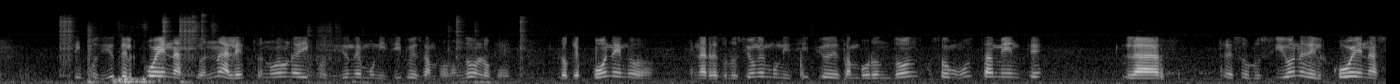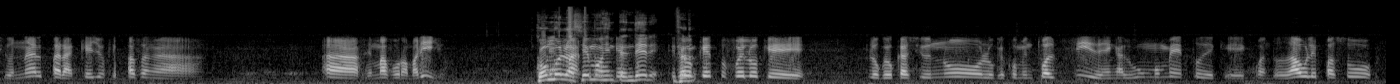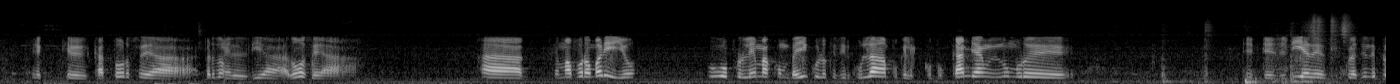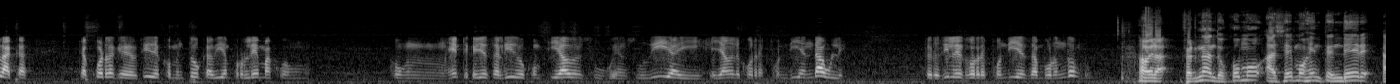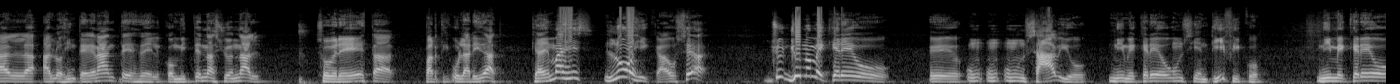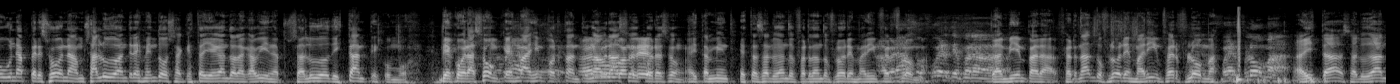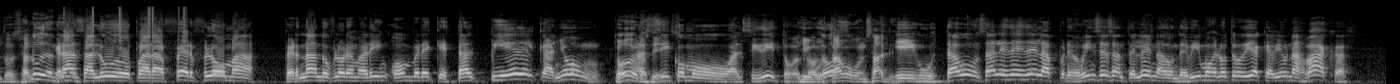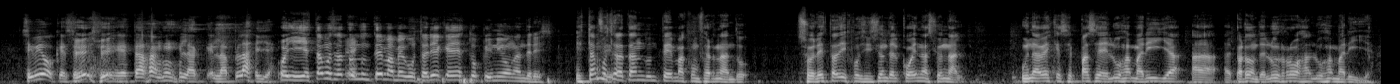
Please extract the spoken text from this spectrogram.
disposición del COE nacional, esto no es una disposición del municipio de San Borondón, lo que lo que pone en la resolución el municipio de San Borondón son justamente las resoluciones del COE nacional para aquellos que pasan a, a semáforo amarillo. ¿Cómo lo hacemos entender? creo que esto fue lo que lo que ocasionó, lo que comentó Alcides en algún momento de que cuando Daule pasó el, que el 14 a, perdón, el día 12 a, a semáforo amarillo, hubo problemas con vehículos que circulaban porque les, como cambian el número de, de- del día de circulación de placas, ¿te acuerdas que Alcides comentó que habían problemas con, con gente que había salido confiado en su, en su día y que ya no le correspondía en Daule, pero sí le correspondía en San Borondón? Ahora, Fernando, ¿cómo hacemos entender a, a los integrantes del Comité Nacional sobre esta particularidad? Que además es lógica, o sea, yo, yo no me creo eh, un- un sabio, ni me creo un científico, ni me creo una persona, un saludo a Andrés Mendoza que está llegando a la cabina, saludo distante como de corazón, que es más importante, un abrazo de corazón. Ahí también está saludando Fernando Flores Marín Ferfloma. para También para Fernando Flores Marín Ferfloma. Floma. Ahí está, saludando. Saluda. Andrés. Gran saludo para Fer Floma, Fernando Flores Marín, hombre que está al pie del cañón. Todos los Así días. como Alcidito. Y los Gustavo González. Y Gustavo González desde la provincia de Santa Elena, donde vimos el otro día que había unas vacas. ¿Sí vio? Que se- Sí, sí. que estaban en la, en la playa. Oye, y estamos tratando un tema, me gustaría que des tu opinión, Andrés. Estamos Sí. tratando un tema con Fernando sobre esta disposición del COE Nacional, una vez que se pase de luz amarilla a, a- perdón, de luz roja a luz amarilla.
